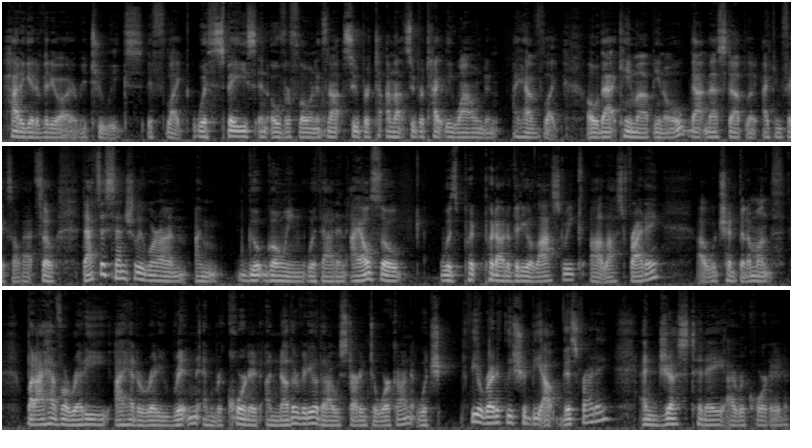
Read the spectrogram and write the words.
how to get a video out every two weeks. If like with space and overflow and it's not super i'm not super tightly wound and i have like oh that came up you know that messed up like i can fix all that. So that's essentially where i'm i'm go- going with that. And i also was put put out a video last week, uh, last Friday, uh, which had been a month. But I have already I had already written and recorded another video that I was starting to work on, which theoretically should be out this Friday. And just today I recorded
